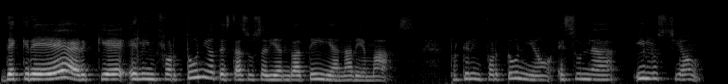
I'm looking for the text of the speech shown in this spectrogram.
de creer que el infortunio te está sucediendo a ti y a nadie más porque el infortunio es una ilusión.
